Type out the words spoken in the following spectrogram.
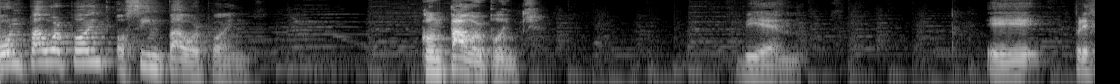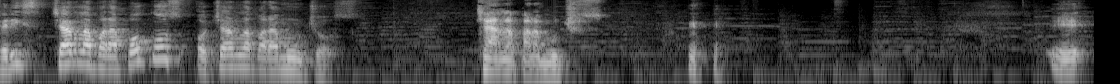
¿Con PowerPoint o sin PowerPoint? Con PowerPoint. Bien. Eh, ¿Preferís charla para pocos o charla para muchos? Charla para muchos. Eh,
